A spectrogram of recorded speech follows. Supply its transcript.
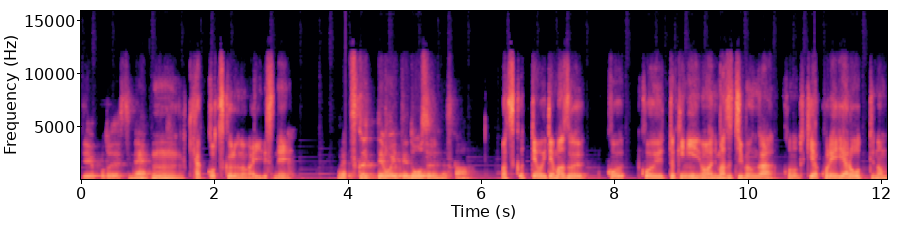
ていうことですね。うん、100個作るのがいいですね。これ作っておいてどうするんですか、まあ、作っておいて、まずこう、こういう時に、まず自分がこの時はこれやろうっていうの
